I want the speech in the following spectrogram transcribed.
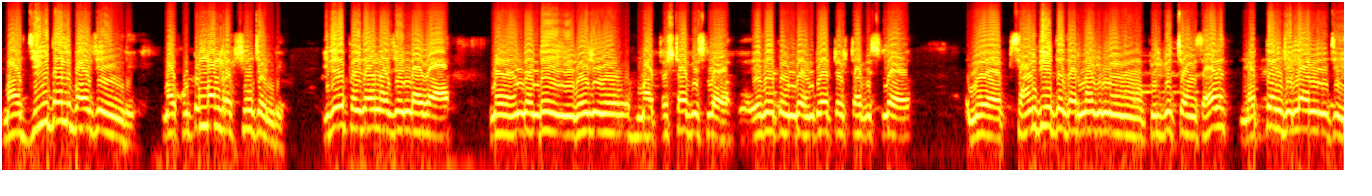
మా జీవితాలు బాగు చేయండి మా కుటుంబాన్ని రక్షించండి. ఇదే ప్రధాన అజెండాగా మేము ఏంటంటే ఈ రోజు మా ట్రస్ట్ ఆఫీస్లో ఏదైతే ఉందో ఎన్టీఆర్ ట్రస్ట్ ఆఫీస్లో శాంతియుత ధర్నాకి మేము పిలిపించాము సార్. మొత్తం జిల్లాల నుంచి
